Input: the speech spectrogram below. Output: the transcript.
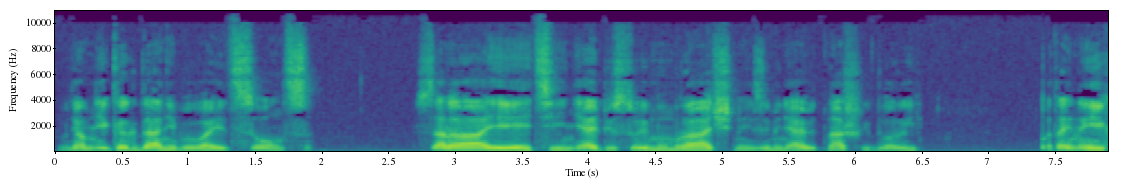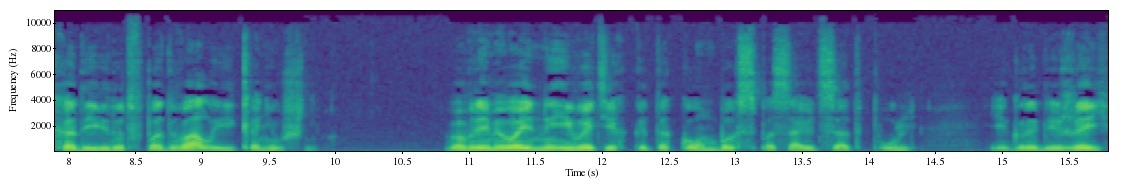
В нем никогда не бывает солнца. Сараи эти, неописуемо мрачные, заменяют наши дворы. Потайные ходы ведут в подвалы и конюшни. Во время войны в этих катакомбах спасаются от пуль, и грабежей.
